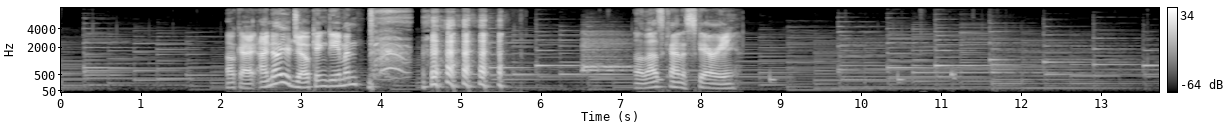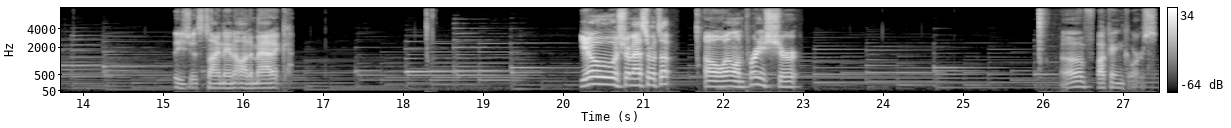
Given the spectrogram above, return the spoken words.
Okay, I know you're joking, Demon. oh, that's kind of scary. Please just sign in automatic. Yo, Shrimmaster, what's up? Oh, well, I'm pretty sure... Of fucking course.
